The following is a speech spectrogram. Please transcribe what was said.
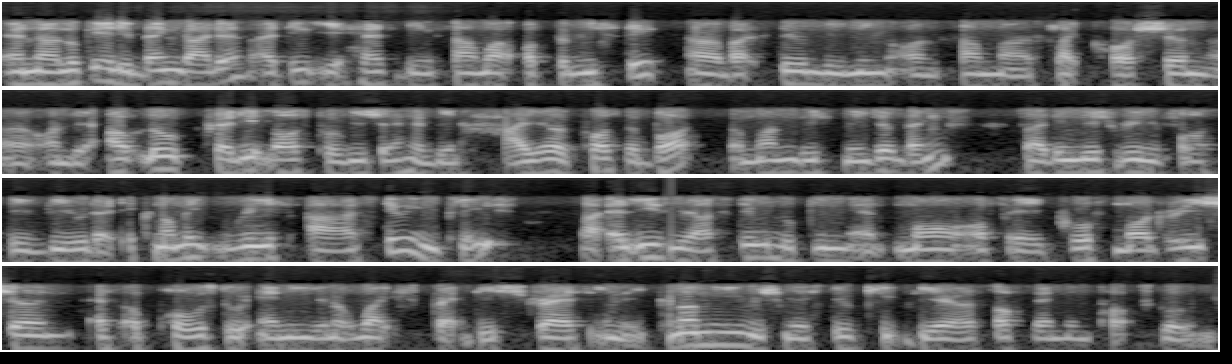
And uh, looking at the bank guidance, I think it has been somewhat optimistic, uh, but still leaning on some uh, slight caution uh, on the outlook. Credit loss provision have been higher across the board among these major banks. So I think this reinforces the view that economic risks are still in place but at least we are still looking at more of a growth moderation as opposed to any, you know, widespread distress in the economy, which may still keep the uh, soft landing talks going.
